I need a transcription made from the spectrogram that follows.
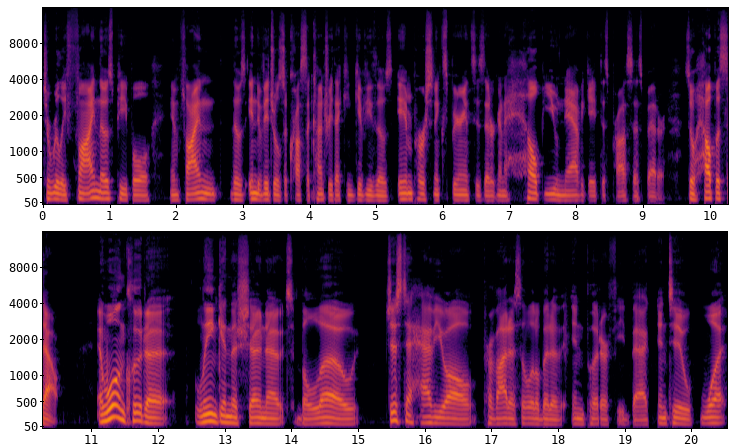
to really find those people and find those individuals across the country that can give you those in-person experiences that are going to help you navigate this process better so help us out And we'll include a link in the show notes below just to have you all provide us a little bit of input or feedback into what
